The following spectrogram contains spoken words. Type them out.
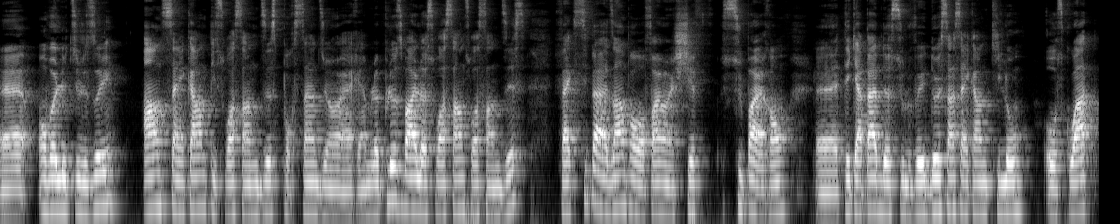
euh, on va l'utiliser entre 50 puis 70% du 1RM, le plus vers le 60-70. Fait que si par exemple on va faire un chiffre super rond, euh, t'es capable de soulever 250 kg au squat,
